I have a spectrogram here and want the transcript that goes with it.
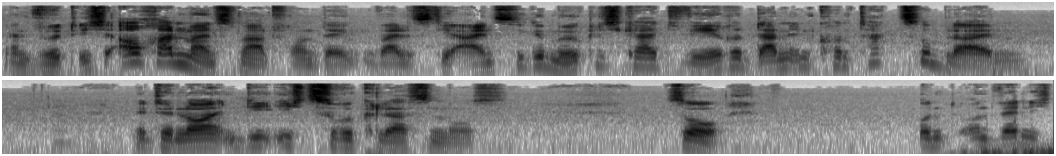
dann würde ich auch an mein Smartphone denken, weil es die einzige Möglichkeit wäre, dann in Kontakt zu bleiben mit den Leuten, die ich zurücklassen muss. So. Und, und wenn ich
